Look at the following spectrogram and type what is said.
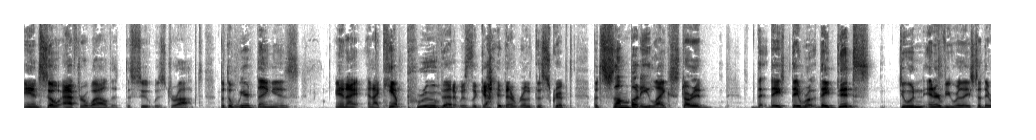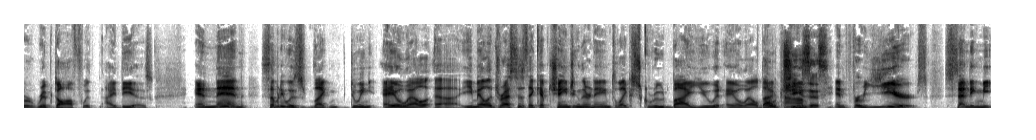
and so after a while, the, the suit was dropped. But the weird thing is, and I and I can't prove that it was the guy that wrote the script, but somebody like started. They they wrote they did do an interview where they said they were ripped off with ideas. And then somebody was like doing AOL uh, email addresses. They kept changing their name to like screwed by you at AOL.com. Oh, Jesus. And for years, sending me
